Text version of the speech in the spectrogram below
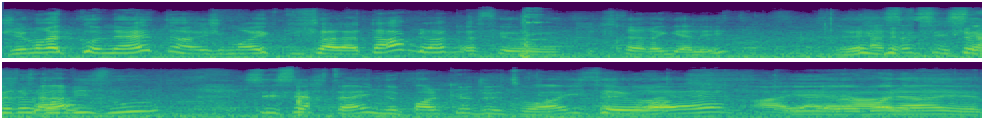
j'aimerais te connaître, hein, j'aimerais que tu sois à la table hein, parce que tu serais régalé. Ah, ça, c'est fais de certain. gros bisous, C'est certain, il ne parle que de toi. il c'est vrai. Et euh, voilà, et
